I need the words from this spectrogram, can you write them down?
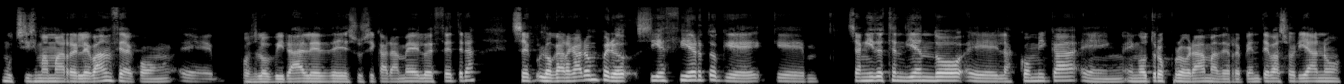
muchísima más relevancia con eh, pues los virales de Susi Caramelo, etcétera, se lo cargaron, pero sí es cierto que, se han ido extendiendo eh, las cómicas en, otros programas. De repente Vasoriano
